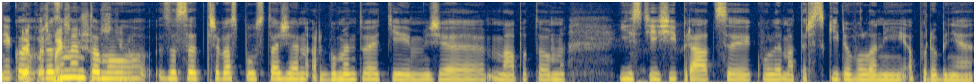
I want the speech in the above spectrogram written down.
Jako, jako rozumím tomu, no. zase třeba spousta žen argumentuje tím, že má potom jistější práci kvůli mateřský dovolený a podobně,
